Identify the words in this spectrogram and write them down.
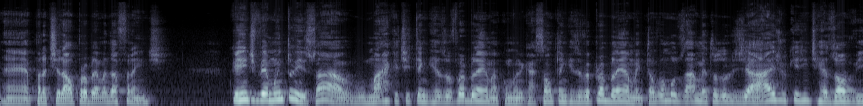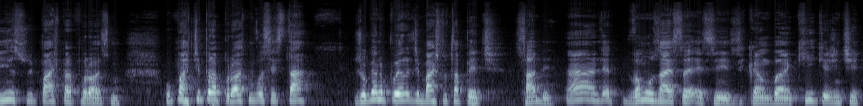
é, para tirar o problema da frente. Porque a gente vê muito isso. Ah, o marketing tem que resolver problema, a comunicação tem que resolver problema. Então vamos usar a metodologia ágil que a gente resolve isso e parte para a próxima. O partir para a próxima você está jogando poeira debaixo do tapete, sabe? Ah, vamos usar essa, esse, esse Kanban aqui que a gente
